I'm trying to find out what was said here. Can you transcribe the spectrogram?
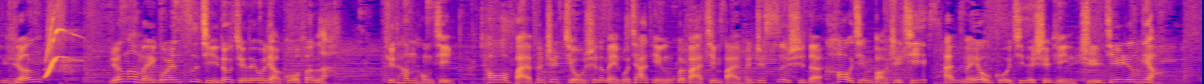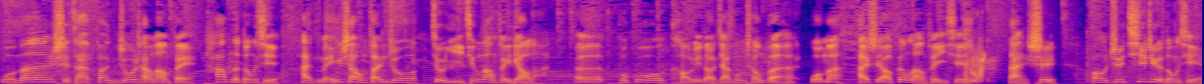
扔，扔到美国人自己都觉得有点过分了。据他们统计。超过百分之九十的美国家庭会把近百分之四十的耗尽保质期还没有过期的食品直接扔掉。我们是在饭桌上浪费，他们的东西还没上饭桌就已经浪费掉了。呃，不过考虑到加工成本，我们还是要更浪费一些。但是保质期这个东西，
